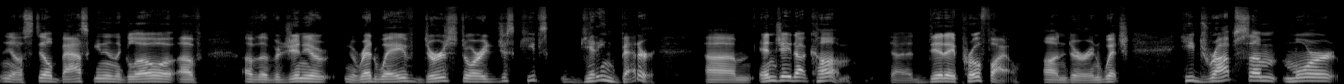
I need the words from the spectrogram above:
you know, still basking in the glow of of the Virginia red wave, Durr's story just keeps getting better. Um, NJ.com uh, did a profile on Durr in which he drops some more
